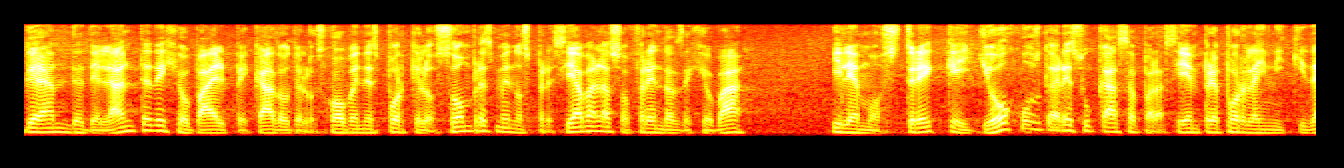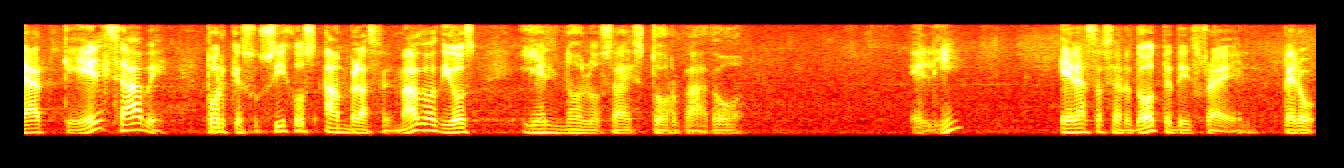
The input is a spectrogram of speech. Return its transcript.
grande delante de Jehová el pecado de los jóvenes porque los hombres menospreciaban las ofrendas de Jehová y le mostré que yo juzgaré su casa para siempre por la iniquidad que él sabe, porque sus hijos han blasfemado a Dios y él no los ha estorbado. Elí era sacerdote de Israel, pero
